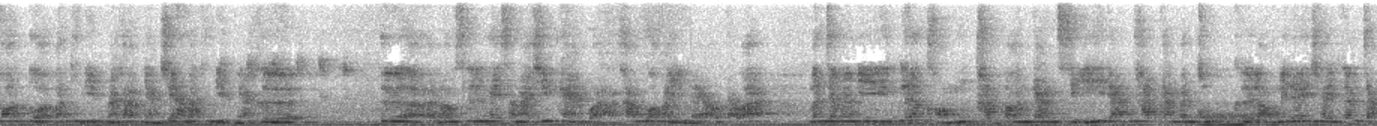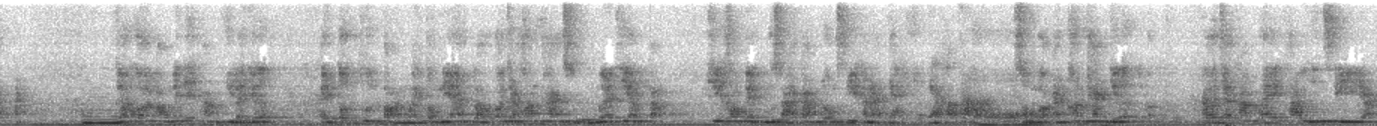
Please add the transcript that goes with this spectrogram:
พาะตัววัตถุดิบนะครับ อย่างเช่นค่ะ วัตถุดิบเนี่ยคือ คือเอ่อเราซื้อให้สมาชิกแพงกว่าข้าวทั่วไปอยู่แล้ว แต่ว่ามันจะมามีเรื่องของขั้นตอนการสีการคัดการบรรจุอ๋อคือเราไม่ได้ใช้เครื่องจักร อืมแล้วก็เราไม่ได้ทำทีละเยอะ ไอ้ต้นทุนต่อหน่วยตรงเนี้ยเราก็จะค่อนข้างสูงเมื่อเทียบกับ ที่เขาเป็นอุตสาหกรรมโรงสีขนาดใหญ่อย่างเงี้ยครับค่ะสูงกว่ากันค่อนข้างเยอะ ก็จะทำให้ข้าวอินทรีย์ยัง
